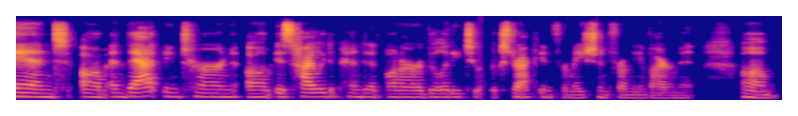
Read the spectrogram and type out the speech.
and um, and that in turn um, is highly dependent on our ability to extract information from the environment. Um,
